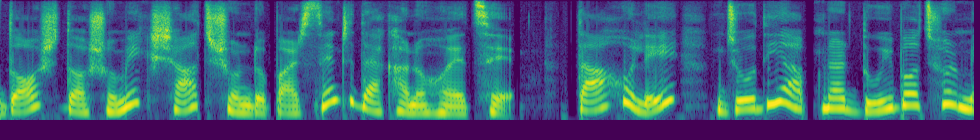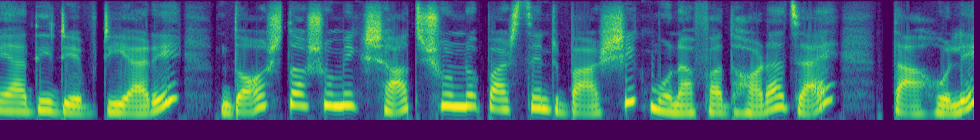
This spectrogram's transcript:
দশ দশমিক সাত শূন্য পার্সেন্ট দেখানো হয়েছে। তাহলে যদি আপনার দুই বছর মেয়াদি ডেফডিআরে দশ দশমিক সাত শূন্য পার্সেন্ট বার্ষিক মুনাফা ধরা যায়, তাহলে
